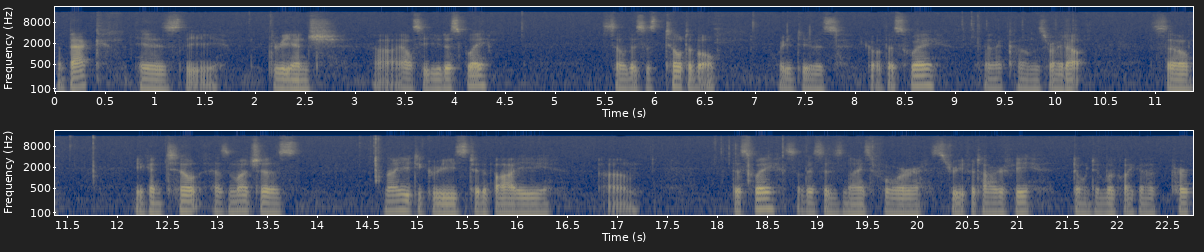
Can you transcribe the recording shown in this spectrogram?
The back is the 3 inch uh, LCD display. So this is tiltable. What you do is go this way and it comes right up. So you can tilt as much as 90 degrees to the body um, this way. So this is nice for street photography. Don't to look like a perp.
